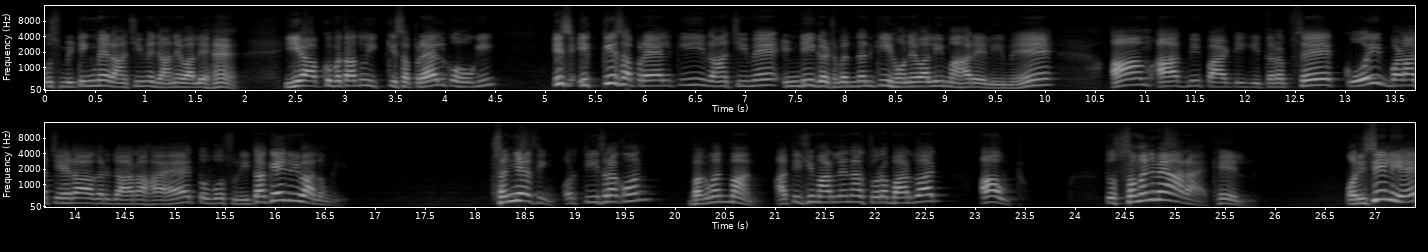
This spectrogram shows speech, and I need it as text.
उस मीटिंग में रांची में जाने वाले हैं, ये आपको बता दूँ 21 अप्रैल को होगी। इस 21 अप्रैल की रांची में इंडी गठबंधन की होने वाली महारैली में आम आदमी पार्टी की तरफ़ से कोई बड़ा चेहरा अगर जा रहा है तो वो सुनीता केजरीवाल होंगी। संजय सिंह और तीसरा कौन? भगवंत मान। आतिशी मार लेना, सौरभ भारद्वाज आउट तो समझ में आ रहा है खेल। और इसीलिए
